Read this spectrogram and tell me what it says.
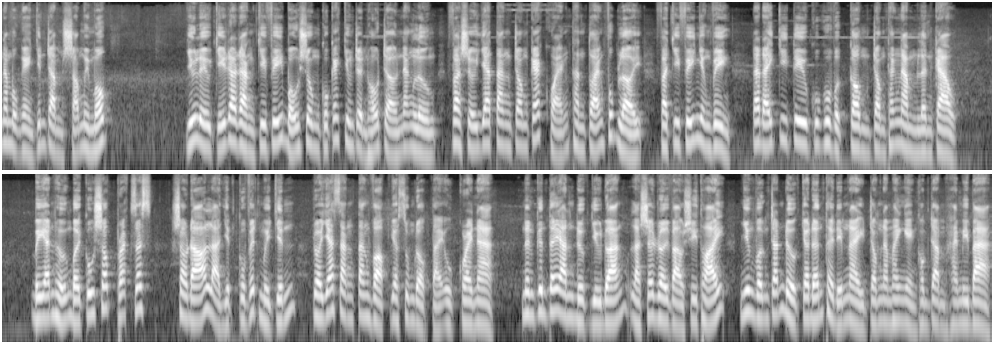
năm 1961. Dữ liệu chỉ ra rằng chi phí bổ sung của các chương trình hỗ trợ năng lượng và sự gia tăng trong các khoản thanh toán phúc lợi và chi phí nhân viên đã đẩy chi tiêu của khu vực công trong tháng 5 lên cao. Bị ảnh hưởng bởi cú sốc Brexit, sau đó là dịch Covid-19, rồi giá xăng tăng vọt do xung đột tại Ukraine. Nền kinh tế Anh được dự đoán là sẽ rơi vào suy thoái, nhưng vẫn tránh được cho đến thời điểm này trong năm 2023.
